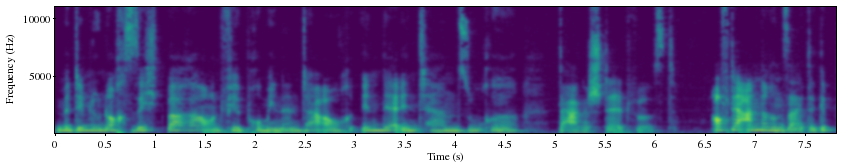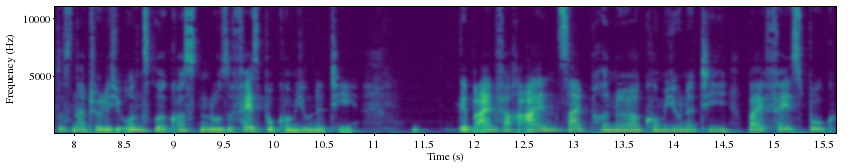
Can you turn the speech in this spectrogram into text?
mit dem du noch sichtbarer und viel prominenter auch in der internen Suche dargestellt wirst. Auf der anderen Seite gibt es natürlich unsere kostenlose Facebook-Community. Gib einfach ein Zeitpreneur Community bei Facebook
